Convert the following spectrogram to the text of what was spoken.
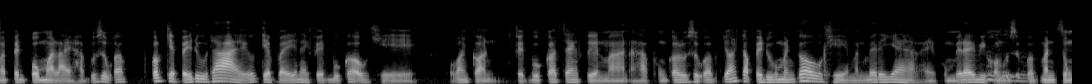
มันเป็นปมอะไรครับ รู้สึกว่าก็เก็บไว้ดูได้ ก็เก็บไว้ใน Facebook ก็โอเค เพราะวันก่อน Facebook ก็แจ้งเตือนมานะครับ ผมก็รู้สึกว่าย้อนกลับไปดูมันก็โอเค มันไม่ได้แย่อะไร ผมไม่ได้มีความรู้สึกว่ามันส่ง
